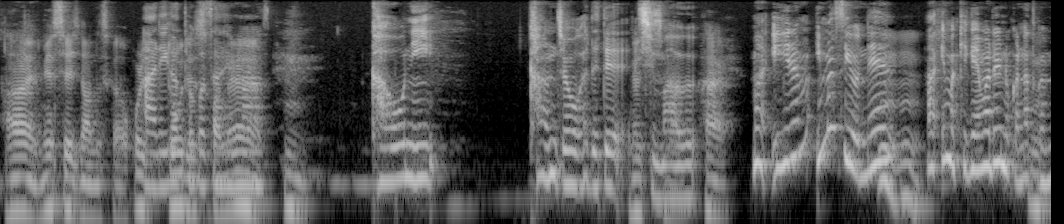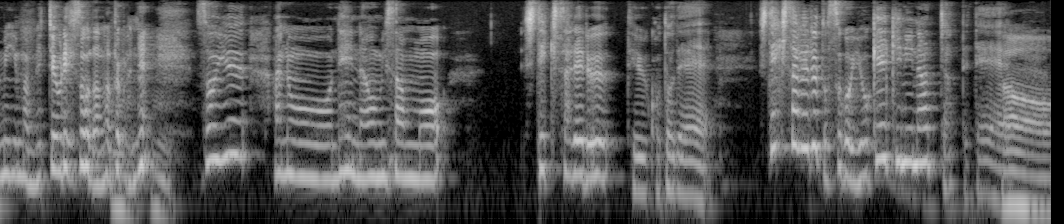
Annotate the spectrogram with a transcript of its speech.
はい、メッセージなんですが、これどうありですかね？がとうございます。うん顔に感情が出てしまう。はい。まあ、いれいますようね。んうん。あ、今機嫌悪いのかなとか、うん今めっちゃ嬉しそうだなとかね。うんうんそういう、あのね、ナオミさんも指摘されるっていうことで、指摘されるとすごい余計気になっちゃってて、あ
